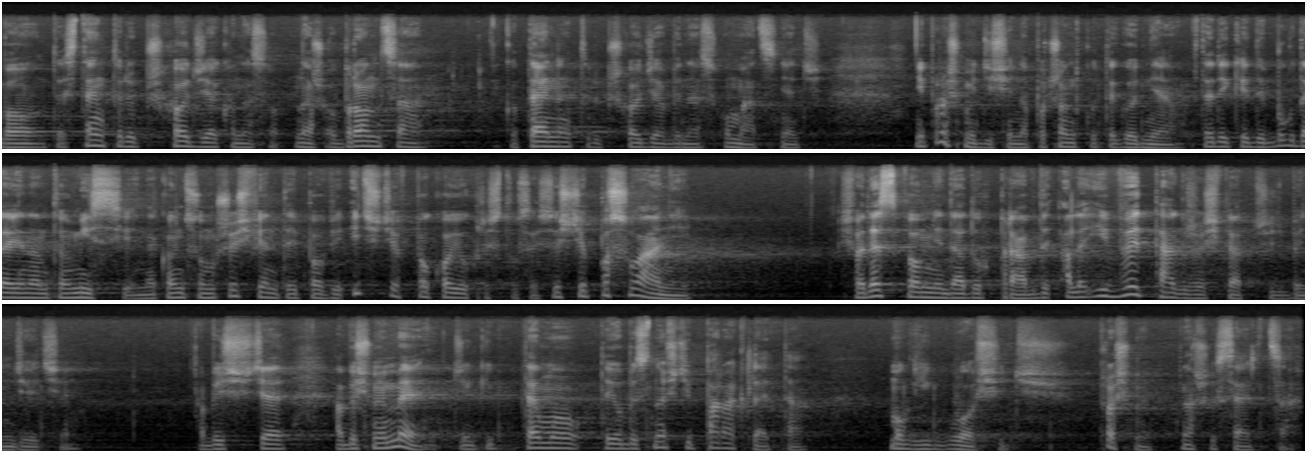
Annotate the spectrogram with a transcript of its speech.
bo to jest ten, który przychodzi jako nas, nasz obrońca, jako ten, który przychodzi, aby nas umacniać. Nie prośmy dzisiaj na początku tego dnia, wtedy kiedy Bóg daje nam tę misję i na końcu mszy świętej powie idźcie w pokoju Chrystusa, jesteście posłani. Świadectwo mnie da duch prawdy, ale i wy także świadczyć będziecie. Abyście, abyśmy my, dzięki temu, tej obecności parakleta, mogli głosić. Prośmy w naszych sercach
